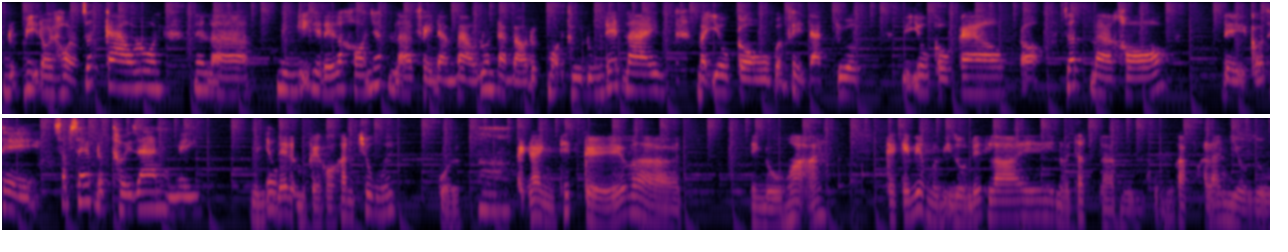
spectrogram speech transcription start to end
được bị đòi hỏi rất cao luôn. Nên là mình nghĩ cái đấy là khó nhất là phải đảm bảo luôn đảm bảo được mọi thứ đúng deadline mà yêu cầu vẫn phải đạt được vì yêu cầu cao. Đó rất là khó để có thể sắp xếp được thời gian của mình. Mình nghĩ đây là một cái khó khăn chung ấy của à. cái ngành thiết kế và ngành đồ họa ấy. Cái cái việc mà bị dồn deadline nói thật là mình cũng gặp khá là nhiều rồi.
